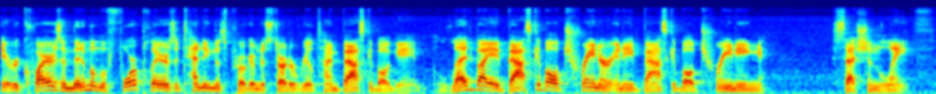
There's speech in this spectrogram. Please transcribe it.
It requires a minimum of four players attending this program to start a real-time basketball game, led by a basketball trainer in a basketball training session length.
